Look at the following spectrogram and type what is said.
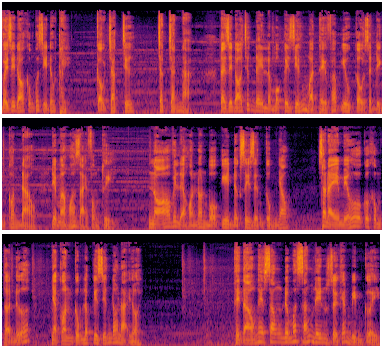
Vậy dưới đó không có gì đâu thầy. Cậu chắc chứ? Chắc chắn à? Tại dưới đó trước đây là một cây giếng mà thầy Pháp yêu cầu gia đình con đào Để mà hóa giải phong thủy. Nó với lại hòn non bộ kia được xây dựng cùng nhau. Sau này miếu cô không thở nữa, Nhà con cũng lấp cái giếng đó lại rồi. Thầy Tào nghe xong đôi mắt sáng lên rồi khép mỉm cười.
